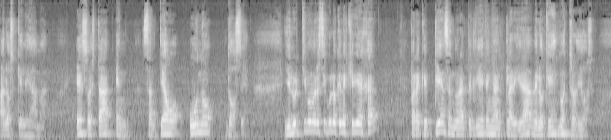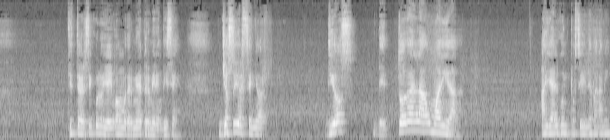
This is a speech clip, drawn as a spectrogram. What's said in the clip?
a los que le aman. Eso está en Santiago 1.12. Y el último versículo que les quería dejar para que piensen durante el día y tengan claridad de lo que es nuestro Dios. Y este versículo, y ahí vamos a terminar, pero miren, dice, yo soy el Señor, Dios de toda la humanidad. ¿Hay algo imposible para mí?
